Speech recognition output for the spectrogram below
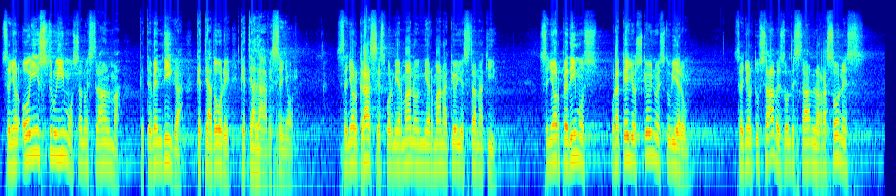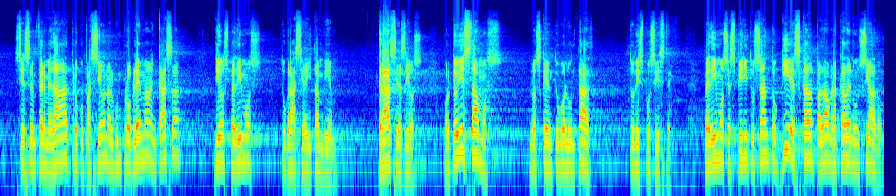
Señor, hoy instruimos a nuestra alma que te bendiga, que te adore, que te alabe, Señor. Señor, gracias por mi hermano y mi hermana que hoy están aquí. Señor, pedimos por aquellos que hoy no estuvieron. Señor, tú sabes dónde están las razones, si es enfermedad, preocupación, algún problema en casa. Dios, pedimos tu gracia ahí también. Gracias Dios, porque hoy estamos los que en tu voluntad tú dispusiste. Pedimos, Espíritu Santo, guíes cada palabra, cada enunciado.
